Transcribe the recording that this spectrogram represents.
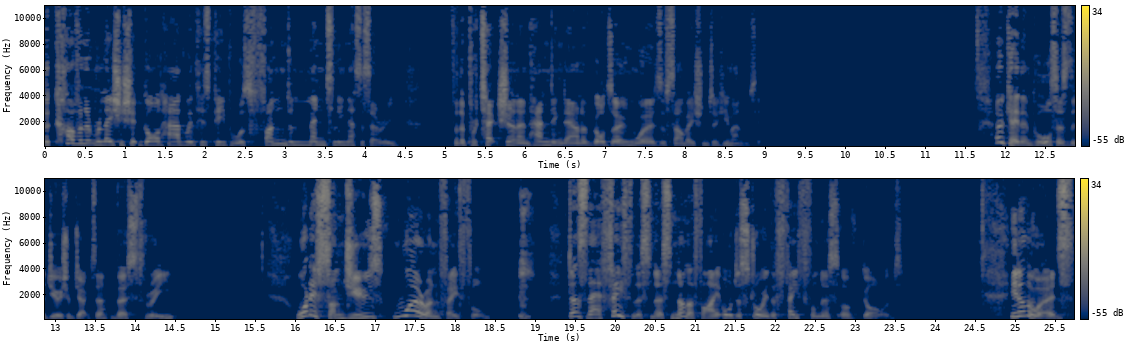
the covenant relationship God had with his people was fundamentally necessary for the protection and handing down of God's own words of salvation to humanity. Okay, then, Paul, says the Jewish objector, verse 3. What if some Jews were unfaithful? Does their faithlessness nullify or destroy the faithfulness of God? In other words,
